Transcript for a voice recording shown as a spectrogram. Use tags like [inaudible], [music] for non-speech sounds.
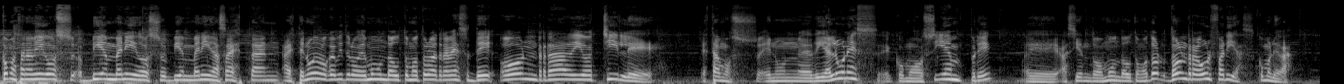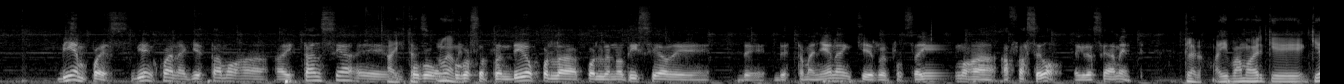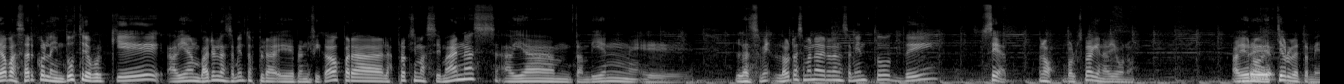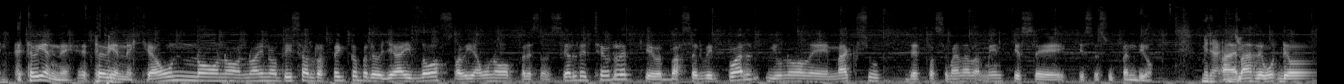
¿Cómo están amigos? Bienvenidos, bienvenidas a, a este nuevo capítulo de Mundo Automotor a través de On Radio Chile. Estamos en un eh, día lunes, eh, como siempre, eh, haciendo Mundo Automotor. Don Raúl Farías, ¿cómo le va? Bien, pues, bien Juan, aquí estamos a, distancia, un, poco, sorprendidos por la, por la noticia de, esta mañana en que retrocedimos a fase 2, desgraciadamente. Claro, ahí vamos a ver qué, qué, va a pasar con la industria, porque habían varios lanzamientos eh, planificados para las próximas semanas. Había mm, también. Eh, la otra semana era el lanzamiento de SEAT. No, Volkswagen había uno. Había uno de Chevrolet también. Este viernes, este, este, viernes, que aún no, no, no hay noticia al respecto, pero ya hay dos. Había uno presencial de Chevrolet que va a ser virtual y uno de Maxus de esta semana también que se, que se suspendió. Además de,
